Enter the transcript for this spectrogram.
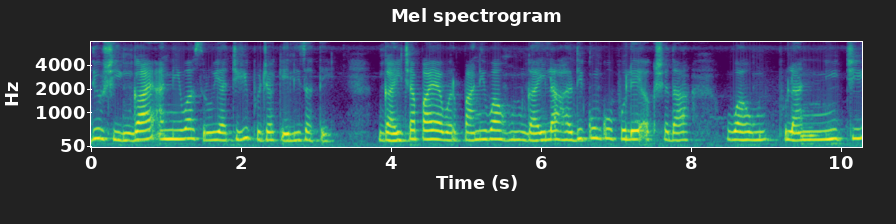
दिवशी गाय आणि वासरू याचीही पूजा केली जाते. गाईच्या पायावर पाणी वाहून गाईला हळदी कुंकू फुले अक्षदा वाहून फुलांनीची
